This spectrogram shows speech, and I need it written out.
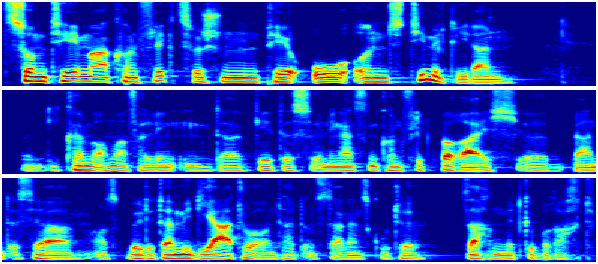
zum Thema Konflikt zwischen PO und Teammitgliedern. Die können wir auch mal verlinken. Da geht es in den ganzen Konfliktbereich. Äh, Bernd ist ja ausgebildeter Mediator und hat uns da ganz gute Sachen mitgebracht.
